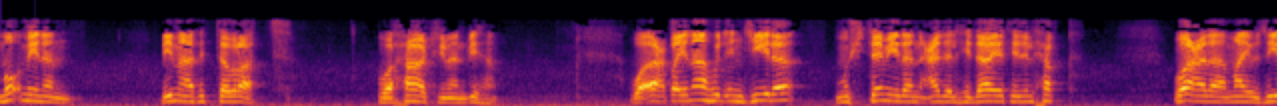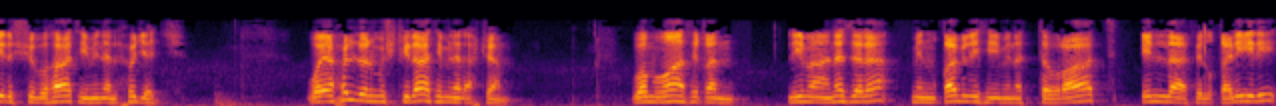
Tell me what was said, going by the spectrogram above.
مؤمنا بما في التوراة وحاكما بها. وأعطيناه الإنجيل مشتملا على الهداية للحق وعلى ما يزيل الشبهات من الحجج ويحل المشكلات من الأحكام وموافقا لما نزل من قبله من التوراة إلا في القليل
